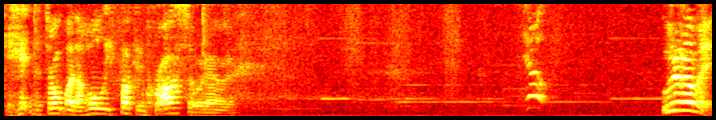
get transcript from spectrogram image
Get hit in the throat by the holy fucking cross or whatever. Yo! Umigame!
